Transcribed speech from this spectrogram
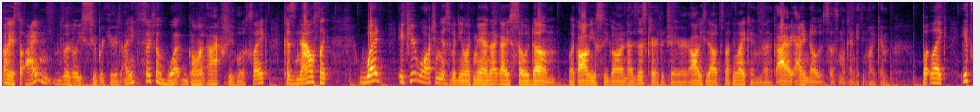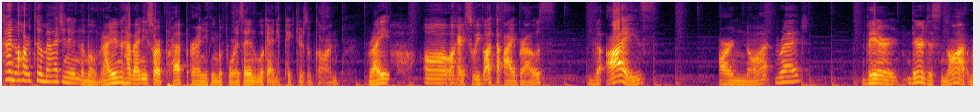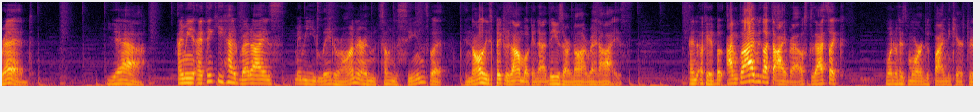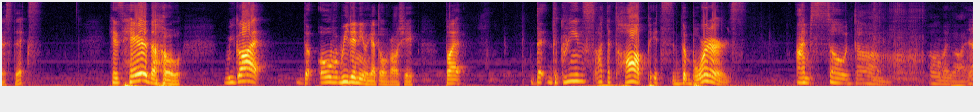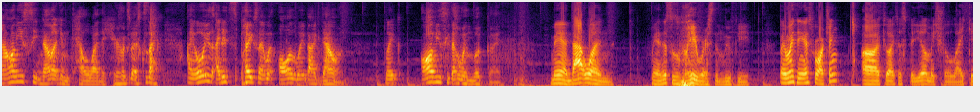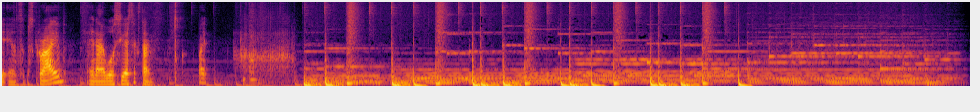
Okay, so I'm literally super curious. I need to search up what Gon actually looks like, cause now it's like, what if you're watching this video like, man, that guy's so dumb. Like, obviously Gon has this character trait, or obviously that looks nothing like him. Like, I I know this doesn't look anything like him, but like, it's kind of hard to imagine it in the moment. I didn't have any sort of prep or anything before this. I didn't look at any pictures of Gon, right? Oh, okay. So we got the eyebrows, the eyes are not red. They're they're just not red. Yeah. I mean, I think he had red eyes maybe later on or in some of the scenes, but in all these pictures I'm looking at, these are not red eyes. And okay, but I'm glad we got the eyebrows because that's like one of his more defining characteristics. His hair though, we got the over we didn't even get the overall shape, but the the greens at the top, it's the borders. I'm so dumb. Oh my god. And obviously now I can tell why the hair looks best because I I always I did spikes and I went all the way back down. Like obviously that wouldn't look good. Man, that one man, this was way worse than Luffy. But anyway, thank you guys for watching. Uh, if you like this video, make sure to like it and subscribe. And I will see you guys next time. Bye.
